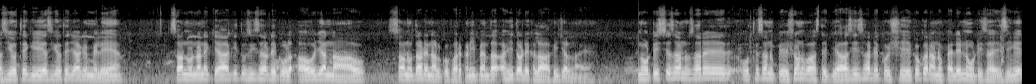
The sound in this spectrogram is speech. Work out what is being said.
ਅਸੀਂ ਉੱਥੇ ਗਏ, ਅਸੀਂ ਉੱਥੇ ਜਾ ਕੇ ਮਿਲੇ ਆ ਸਾਨੂੰ ਉਹਨਾਂ ਨੇ ਕਿਹਾ ਕਿ ਤੁਸੀਂ ਸਾਡੇ ਕੋਲ ਆਓ ਜਾਂ ਨਾ ਆਓ, ਸਾਨੂੰ ਤੁਹਾਡੇ ਨਾਲ ਕੋਈ ਫ਼ਰਕ ਨਹੀਂ ਪੈਂਦਾ, ਅਸੀਂ ਤੁਹਾਡੇ ਖਿਲਾਫ ਹੀ ਚੱਲਣਾ ਹੈ। ਨੋਟਿਸ 'ਚ ਸਾਨੂੰ ਸਾਰੇ ਉੱਥੇ ਸਾਨੂੰ ਪੇਸ਼ ਹੋਣ ਵਾਸਤੇ ਕਿਹਾ ਸੀ, ਸਾਡੇ ਕੋਈ ਛੇ ਕੁ ਘਰਾਂ ਨੂੰ ਪਹਿਲੇ ਨੋਟਿਸ ਆਏ ਸੀਗੇ।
